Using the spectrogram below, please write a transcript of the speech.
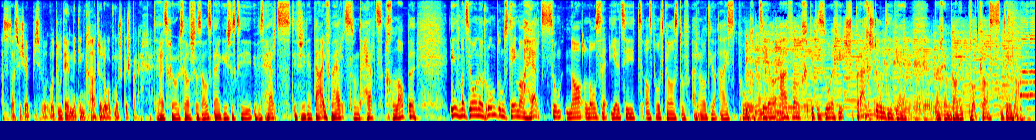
Also das ist etwas, wo, du dann mit dem Kardiologen musst besprechen. Der Herzchirurg Sascha Salzberg ist es über das Herz, die verschiedenen Teile vom Herz und Herzklappen. Informationen rund ums Thema Herz zum Nachlesen jederzeit als Podcast auf radio1.ch. Einfach bei der Suche Sprechstunde eingeben. Dann kommen alle Podcasts zum Thema.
